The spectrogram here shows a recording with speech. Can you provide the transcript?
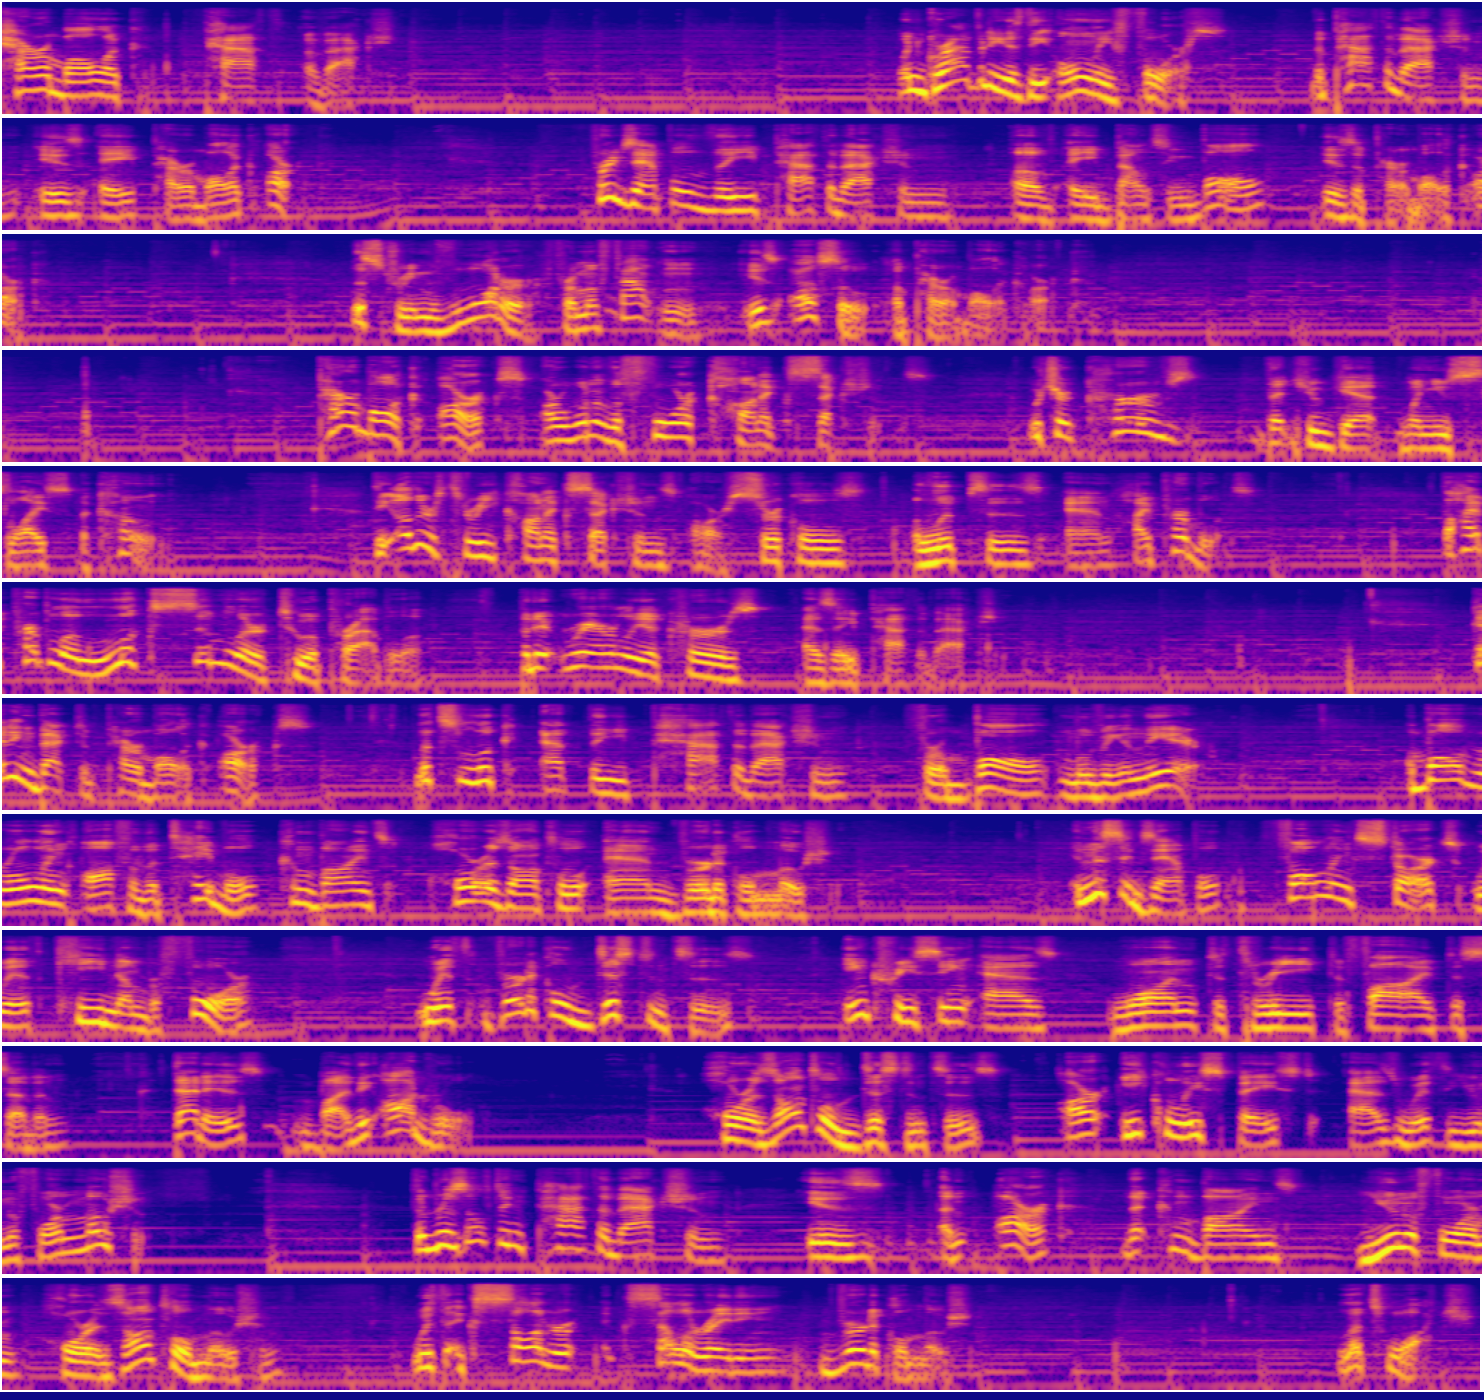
parabolic path of action. When gravity is the only force, the path of action is a parabolic arc. For example, the path of action of a bouncing ball is a parabolic arc. The stream of water from a fountain is also a parabolic arc. Parabolic arcs are one of the four conic sections, which are curves that you get when you slice a cone. The other three conic sections are circles, ellipses, and hyperbolas. The hyperbola looks similar to a parabola, but it rarely occurs as a path of action. Getting back to parabolic arcs, let's look at the path of action for a ball moving in the air. A ball rolling off of a table combines horizontal and vertical motion. In this example, falling starts with key number 4, with vertical distances increasing as 1 to 3 to 5 to 7, that is, by the odd rule. Horizontal distances are equally spaced as with uniform motion. The resulting path of action is an arc that combines uniform horizontal motion with acceler accelerating vertical motion. Let's watch.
